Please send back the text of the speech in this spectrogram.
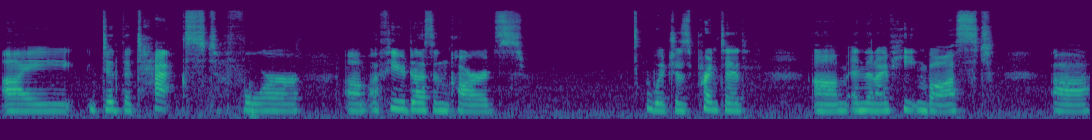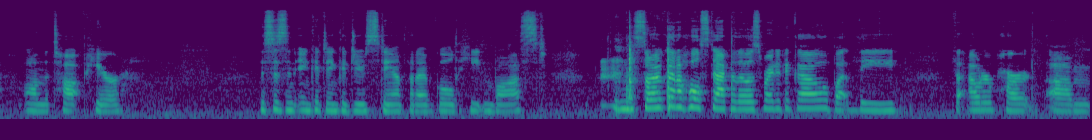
I did the text for um, a few dozen cards which is printed um, and then I've heat embossed uh, on the top here. This is an Inkadinkado stamp that I've gold heat embossed. so I've got a whole stack of those ready to go, but the the outer part um,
